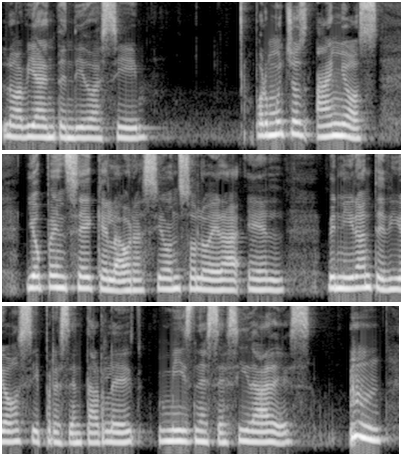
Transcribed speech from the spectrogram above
lo había entendido así, por muchos años yo pensé que la oración solo era el venir ante Dios y presentarle mis necesidades.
